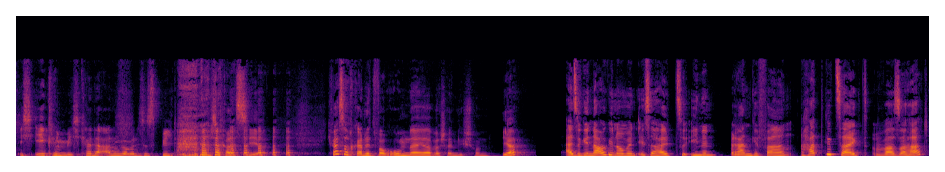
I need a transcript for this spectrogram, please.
Ich ekel mich, keine Ahnung, aber dieses Bild ekelt mich gerade sehr. Ich weiß auch gar nicht warum, naja, wahrscheinlich schon. Ja? Also genau genommen ist er halt zu ihnen rangefahren, hat gezeigt, was er hat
